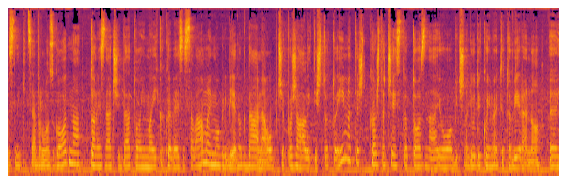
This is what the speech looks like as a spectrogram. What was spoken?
slikica vrlo zgodna. To ne znači da to ima ikakve veze sa vama i mogli bi jednog dana uopće požaliti što to imate, kao što često to znaju obično ljudi koji imaju tetovirano e,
